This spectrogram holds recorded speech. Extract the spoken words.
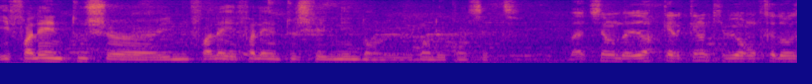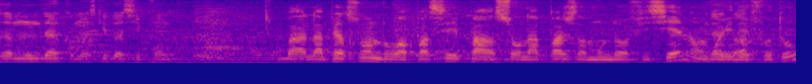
il fallait une touche, euh, il fallait, il fallait une touche féminine dans le, dans le concept. Bah tiens, d'ailleurs, quelqu'un qui veut rentrer dans Zamunda, comment est-ce qu'il doit s'y prendre? Bah, La personne doit passer par, sur la page Zamunda officielle, envoyer des photos.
